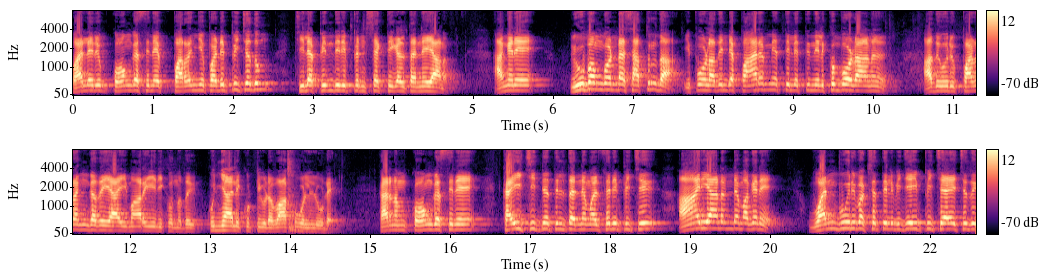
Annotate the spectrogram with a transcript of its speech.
പലരും കോൺഗ്രസിനെ പറഞ്ഞു പഠിപ്പിച്ചതും ചില പിന്തിരിപ്പൻ ശക്തികൾ തന്നെയാണ്. അങ്ങനെ രൂപം കൊണ്ട ശത്രുത ഇപ്പോൾ അതിന്റെ പാരമ്യത്തിൽ എത്തി നിൽക്കുമ്പോഴാണ് അത് ഒരു പഴങ്കഥയായി മാറിയിരിക്കുന്നത് കുഞ്ഞാലിക്കുട്ടിയുടെ വാക്കുകളിലൂടെ. കാരണം കോൺഗ്രസിനെ കൈചിഹ്നത്തിൽ തന്നെ മത്സരിപ്പിച്ച് ആര്യാടന്റെ മകനെ വൻ ഭൂരിപക്ഷത്തിൽ വിജയിപ്പിച്ചയച്ചത്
